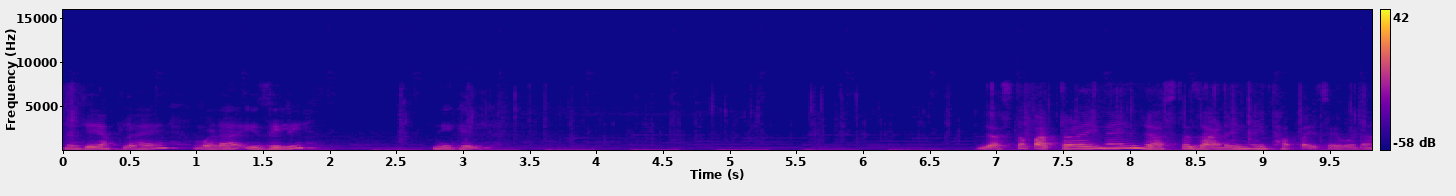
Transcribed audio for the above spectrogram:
म्हणजे आपला हे वडा इझिली निघेल. जास्त पातळही नाही जास्त जाडही नाही थापायचा आहे वडा.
